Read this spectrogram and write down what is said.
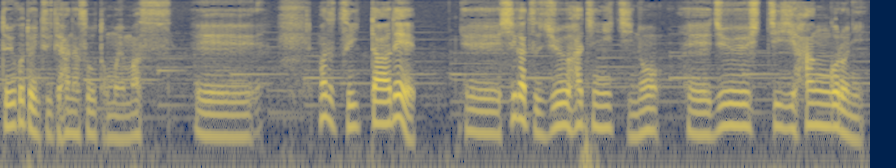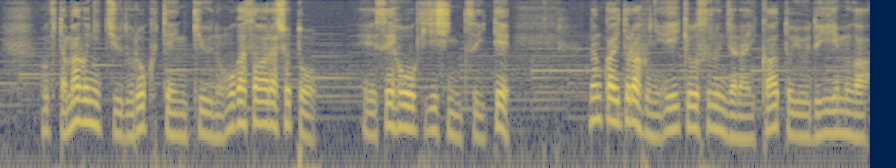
ということについて話そうと思います、えまずツイッターで、え4月18日のえー、17時半頃に起きたマグニチュード6.9の小笠原諸島、えー、西方沖地震について南海トラフに影響するんじゃないかという DM が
